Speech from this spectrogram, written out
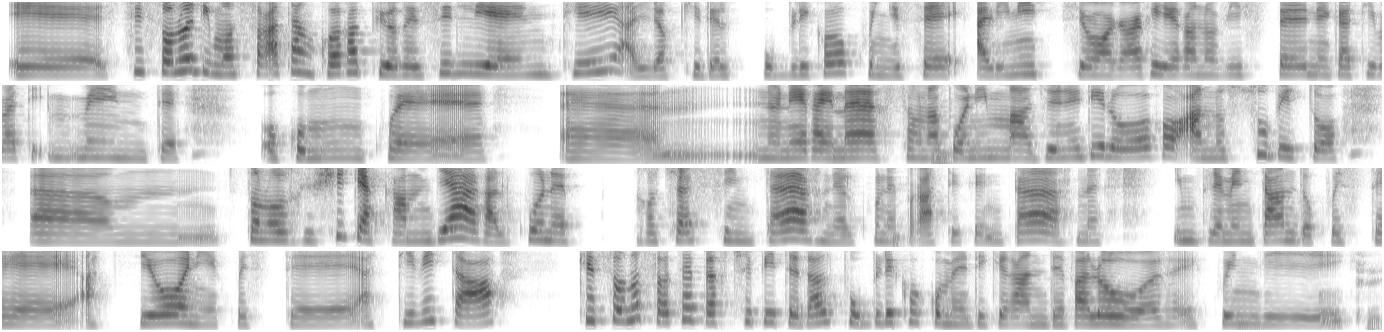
e si sono dimostrate ancora più resilienti agli occhi del pubblico, quindi se all'inizio magari erano viste negativamente o comunque ehm, non era emersa una buona immagine di loro, hanno subito, ehm, sono riusciti a cambiare alcuni processi interni, alcune pratiche interne, implementando queste azioni e queste attività che sono state percepite dal pubblico come di grande valore, quindi sì.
